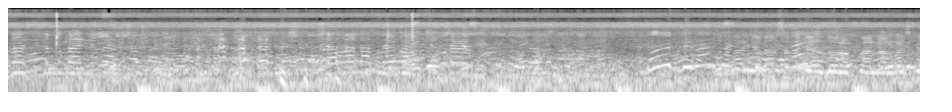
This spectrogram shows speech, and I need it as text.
Ulan sizin bunlar neler? Şalvar atmaya başlayacağız bak. Uçarsın. Yanarsana biraz da oraklarlar başka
